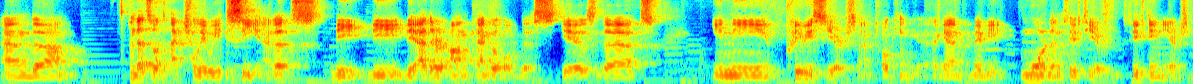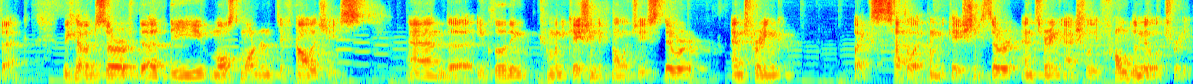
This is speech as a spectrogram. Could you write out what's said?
and uh, and that's what actually we see. And that's the the the other angle of this is that in the previous years, and I'm talking again maybe more than 50 years, 15 years back, we have observed that the most modern technologies and uh, including communication technologies, they were entering like satellite communications. They were entering actually from the military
